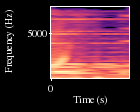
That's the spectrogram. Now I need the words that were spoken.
you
